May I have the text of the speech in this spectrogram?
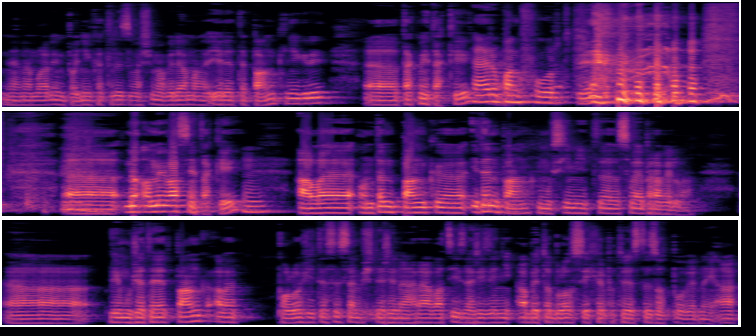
na mladým podnikateli s vašima videama jedete punk někdy, eh, tak my taky. Já jedu punk furt. Eh, no a my vlastně taky, hmm. ale on ten punk, eh, i ten punk musí mít své pravidla. Vy můžete jet punk, ale položíte si sem čtyři nahrávací zařízení, aby to bylo sichr, protože jste zodpovědný a,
